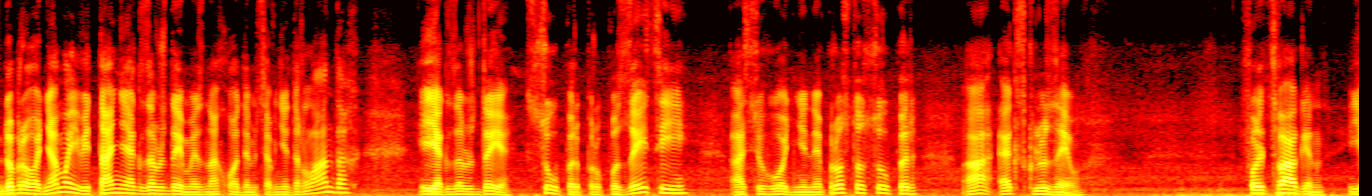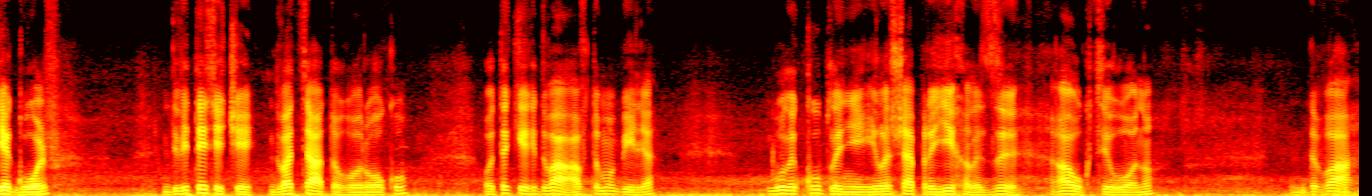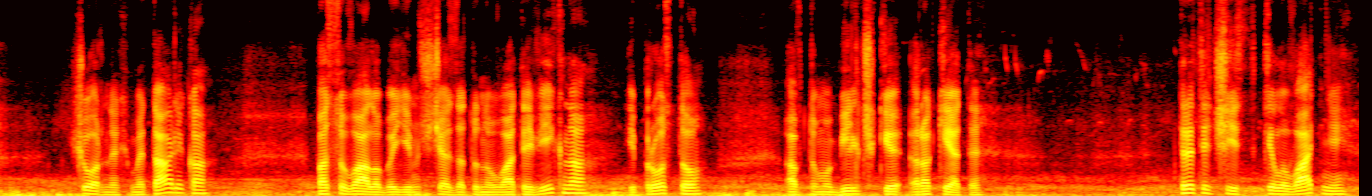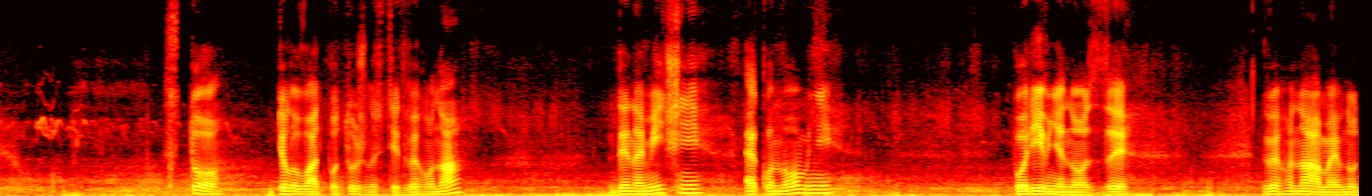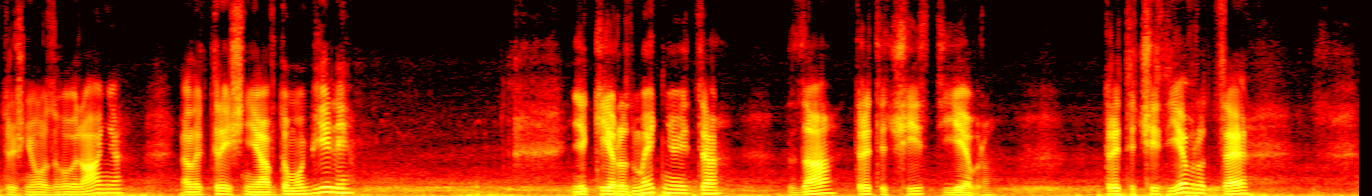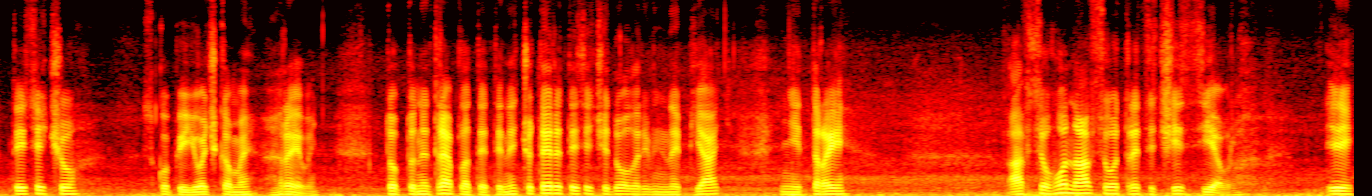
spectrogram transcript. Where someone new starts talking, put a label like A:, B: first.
A: Доброго дня, мої вітання. Як завжди, ми знаходимося в Нідерландах. І як завжди, супер пропозиції. А сьогодні не просто супер, а ексклюзив. Volkswagen E-Golf 2020 року. Отаких два автомобіля були куплені і лише приїхали з аукціону. Два чорних металіка. Пасувало би їм ще затонувати вікна і просто автомобільчики ракети. 36 кВт, 100 кВт потужності двигуна, динамічні, економні, порівняно з двигунами внутрішнього згорання, електричні автомобілі які розмитнюються за 36 євро. 36 євро це 1000 з копійочками гривень. Тобто не треба платити ні 4 тисячі доларів, ні 5, ні 3, а всього-навсього 36 євро. І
